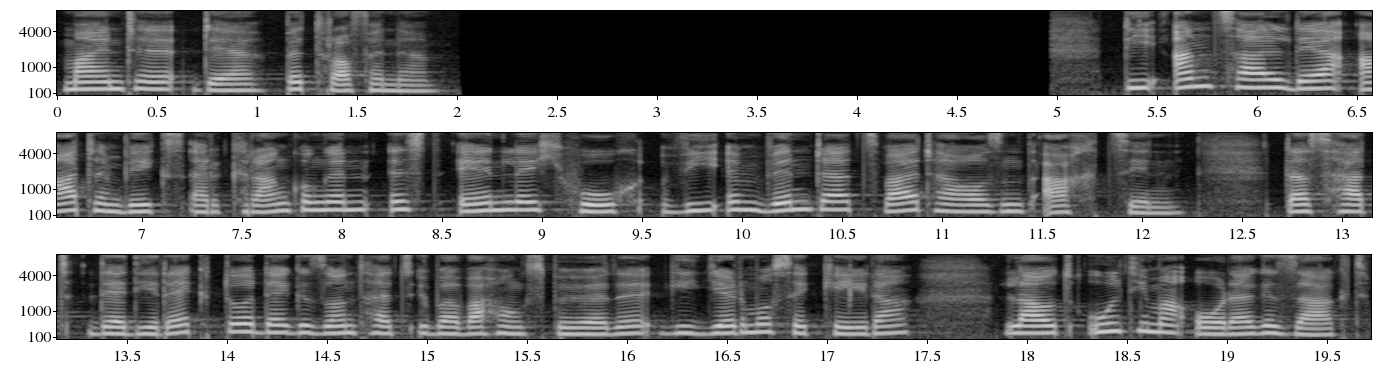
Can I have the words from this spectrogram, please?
meinte der Betroffene. Die Anzahl der Atemwegserkrankungen ist ähnlich hoch wie im Winter 2018. Das hat der Direktor der Gesundheitsüberwachungsbehörde Guillermo Sequeira laut Ultima Hora gesagt.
